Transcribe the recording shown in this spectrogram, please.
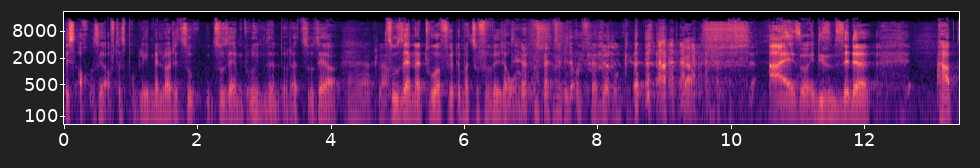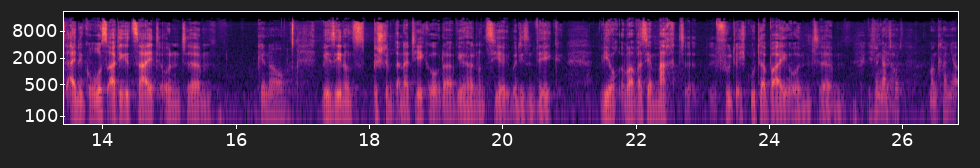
ist auch sehr oft das Problem, wenn Leute zu, zu sehr im Grün sind oder zu sehr, Ja, ja, zu sehr Natur führt immer zu Verwilderung. Und Verwirrung. also in diesem Sinne, habt eine großartige Zeit und ähm, Genau. wir sehen uns bestimmt an der Theke oder wir hören uns hier über diesen Weg. Wie auch immer, was ihr macht, äh, fühlt euch gut dabei und ähm, Ich finde ganz Ja. kurz, man kann ja,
